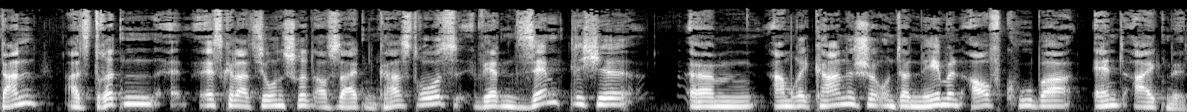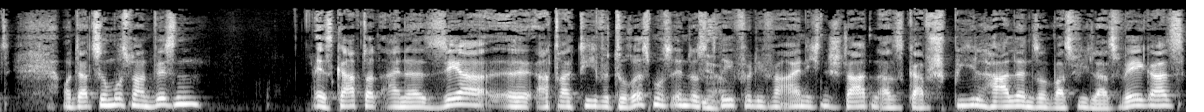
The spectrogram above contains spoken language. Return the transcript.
Dann als dritten Eskalationsschritt auf Seiten Castros werden sämtliche ähm, amerikanische Unternehmen auf Kuba enteignet. Und dazu muss man wissen, es gab dort eine sehr äh, attraktive Tourismusindustrie Ja. für die Vereinigten Staaten. Also es gab Spielhallen, sowas wie Las Vegas.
